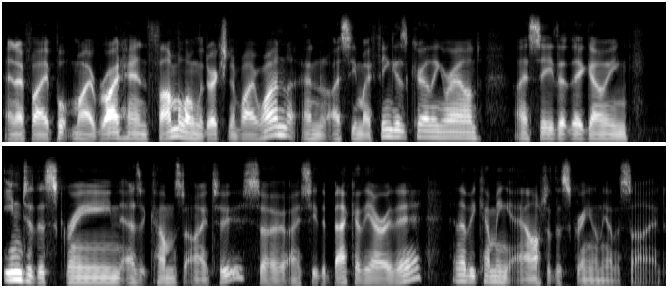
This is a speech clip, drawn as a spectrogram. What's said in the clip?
And if I put my right hand thumb along the direction of I1 and I see my fingers curling around, I see that they're going into the screen as it comes to I2. So I see the back of the arrow there, and they'll be coming out of the screen on the other side.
